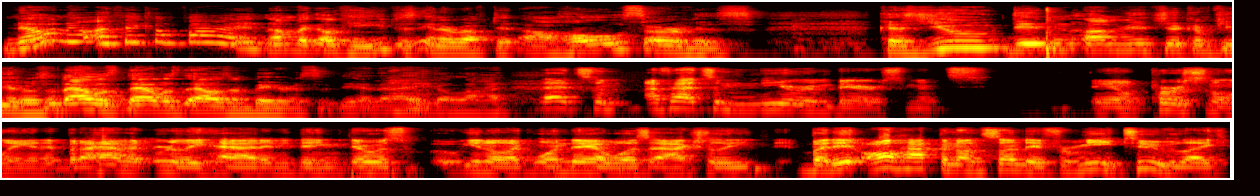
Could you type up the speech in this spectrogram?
no, no, I think I'm fine. I'm like, okay, you just interrupted a whole service because you didn't unmute your computer. So that was that was that was embarrassing. Yeah, that ain't gonna lie. That's some. I've had some near embarrassments you know, personally in it, but I haven't really had anything. There was, you know, like one day I was actually, but it all happened on Sunday for me too. Like,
